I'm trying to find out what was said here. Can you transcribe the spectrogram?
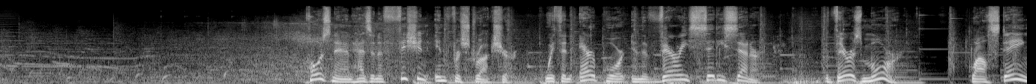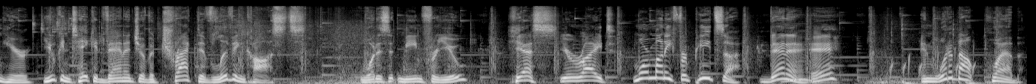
Poznan has an efficient infrastructure with an airport in the very city center. But there is more. While staying here, you can take advantage of attractive living costs. What does it mean for you? Yes, you're right. More money for pizza. Bene, eh? And what about PUEB?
